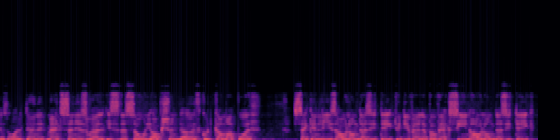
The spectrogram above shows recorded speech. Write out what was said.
There's alternate medicine as well. Is this the only option the earth could come up with? Secondly, is how long does it take to develop a vaccine? How long does it take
